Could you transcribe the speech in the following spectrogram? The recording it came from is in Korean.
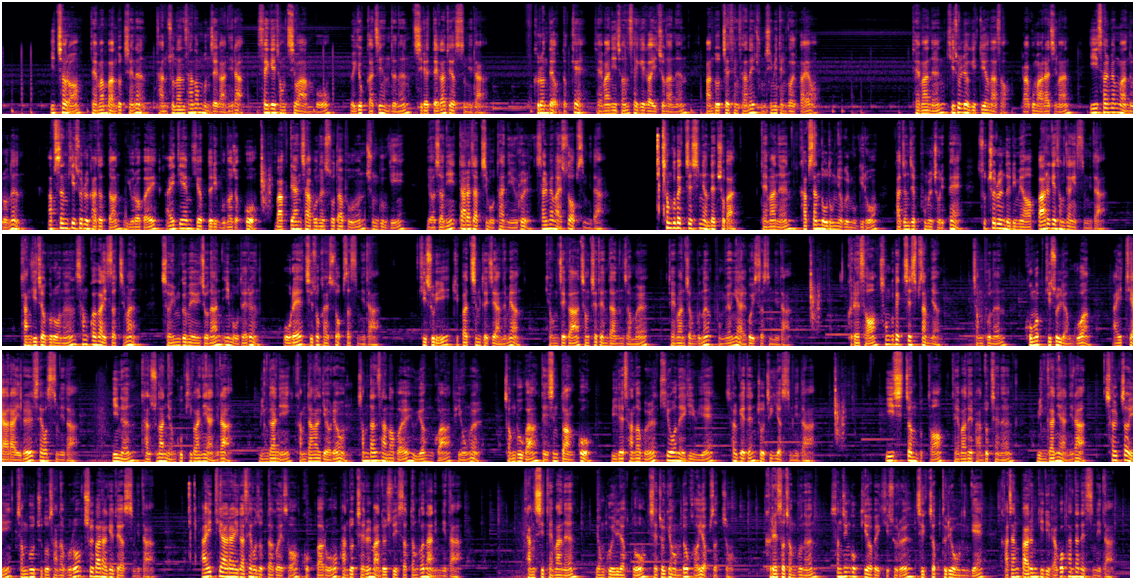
이처럼 대만 반도체는 단순한 산업 문제가 아니라 세계 정치와 안보, 외교까지 흔드는 지렛대가 되었습니다. 그런데 어떻게 대만이 전 세계가 의존하는 반도체 생산의 중심이 된 걸까요? 대만은 기술력이 뛰어나서 라고 말하지만 이 설명만으로는 앞선 기술을 가졌던 유럽의 IDM 기업들이 무너졌고 막대한 자본을 쏟아부은 중국이 여전히 따라잡지 못한 이유를 설명할 수 없습니다. 1970년대 초반 대만은 값싼 노동력을 무기로 가전제품을 조립해 수출을 늘리며 빠르게 성장했습니다. 단기적으로는 성과가 있었지만 저임금에 의존한 이 모델은 오래 지속할 수 없었습니다. 기술이 뒷받침되지 않으면 경제가 정체된다는 점을 대만 정부는 분명히 알고 있었습니다. 그래서 1973년 정부는 공업기술연구원 ITRI를 세웠습니다. 이는 단순한 연구기관이 아니라 민간이 감당하기 어려운 첨단 산업의 위험과 비용을 정부가 대신 떠안고 미래 산업을 키워내기 위해 설계된 조직이었습니다. 이 시점부터 대만의 반도체는 민간이 아니라 철저히 정부 주도 산업으로 출발하게 되었습니다. ITRI가 세워졌다고 해서 곧바로 반도체를 만들 수 있었던 건 아닙니다. 당시 대만은 연구 인력도 제조 경험도 거의 없었죠. 그래서 정부는 선진국 기업의 기술을 직접 들여오는 게 가장 빠른 길이라고 판단했습니다.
